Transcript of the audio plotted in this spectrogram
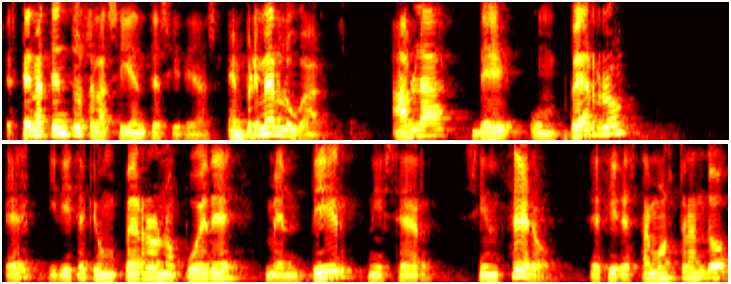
Estén atentos a las siguientes ideas. En primer lugar, habla de un perro ¿eh? y dice que un perro no puede mentir ni ser sincero. Es decir, está mostrando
